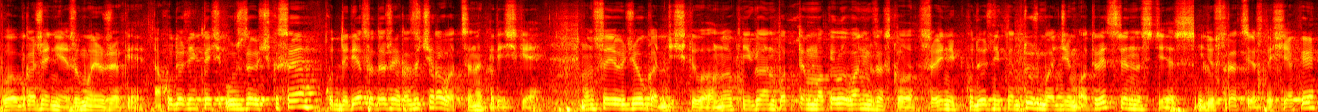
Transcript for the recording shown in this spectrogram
Воображение зумой ужаке. А художник лишь уж заучкаса, кударесу даже разочароваться на коричке. Он свою учу гаддичкивал, но книга он под тем макелы ваню заскала. Свойник художник он туж баджим ответственности с иллюстрацией стащаки,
